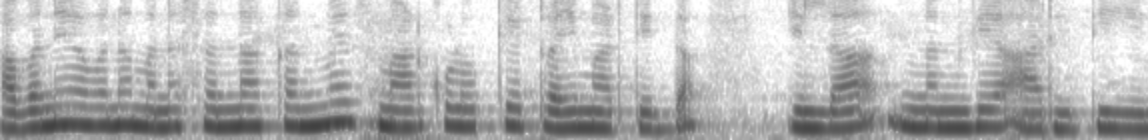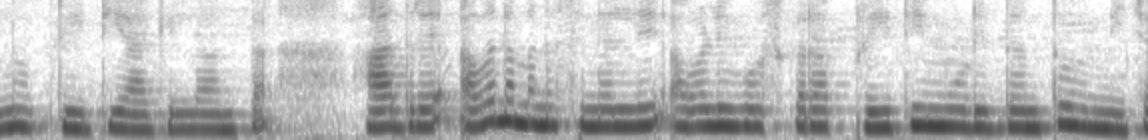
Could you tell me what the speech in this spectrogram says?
ಅವನೇ ಅವನ ಮನಸ್ಸನ್ನು ಕನ್ವಿನ್ಸ್ ಮಾಡ್ಕೊಳ್ಳೋಕ್ಕೆ ಟ್ರೈ ಮಾಡ್ತಿದ್ದ. ಇಲ್ಲ, ನನಗೆ ಆ ರೀತಿ ಏನೂ ಪ್ರೀತಿಯಾಗಿಲ್ಲ ಅಂತ. ಆದರೆ ಅವನ ಮನಸ್ಸಿನಲ್ಲಿ ಅವಳಿಗೋಸ್ಕರ ಪ್ರೀತಿ ಮೂಡಿದ್ದಂತೂ ನಿಜ.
